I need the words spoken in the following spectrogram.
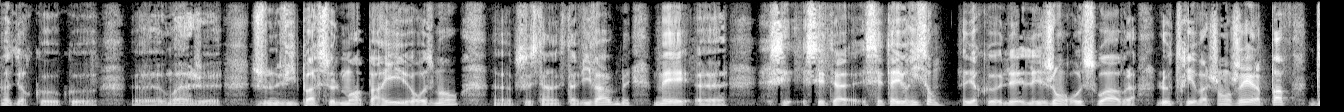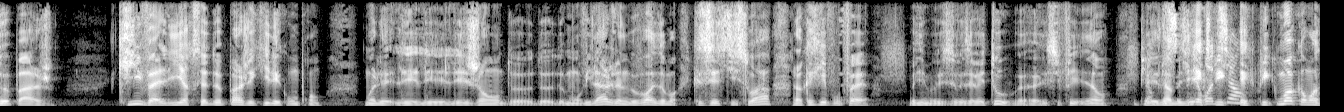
C'est-à-dire que, que euh, moi, je, je ne vis pas seulement à Paris, heureusement, euh, parce que c'est invivable, mais, mais euh, c'est ahurissant. C'est-à-dire que les, les gens reçoivent, voilà, le tri va changer, là, paf, deux pages. Qui va lire ces deux pages et qui les comprend? Moi, les, les, les, gens de, de, de mon village viennent me voir et me demandent qu'est-ce que c'est cette histoire? Alors qu'est-ce qu'il faut faire? Je me dis, mais vous avez tout. euh, il suffit. Non. Explique, explique-moi comment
